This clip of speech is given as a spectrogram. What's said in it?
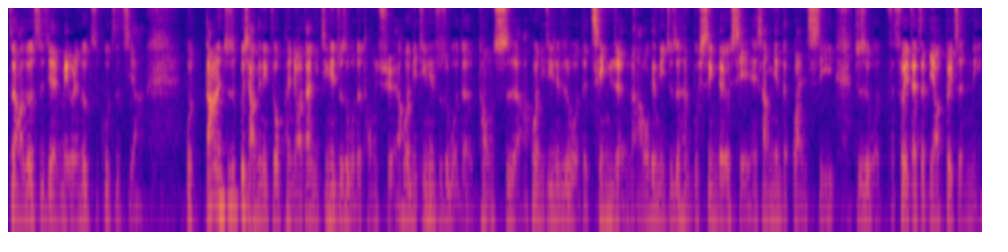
最好这个世界每个人都只顾自己啊。我当然就是不想跟你做朋友，但你今天就是我的同学，然后你今天就是我的同事啊，或者你今天就是我的亲人啊，我跟你就是很不幸的有血缘上面的关系，就是我所以在这边要对着你，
